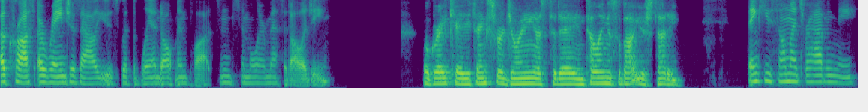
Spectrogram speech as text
across a range of values with the Bland Altman plots and similar methodology. Well, great, Katie. Thanks for joining us today and telling us about your study. Thank you so much for having me.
